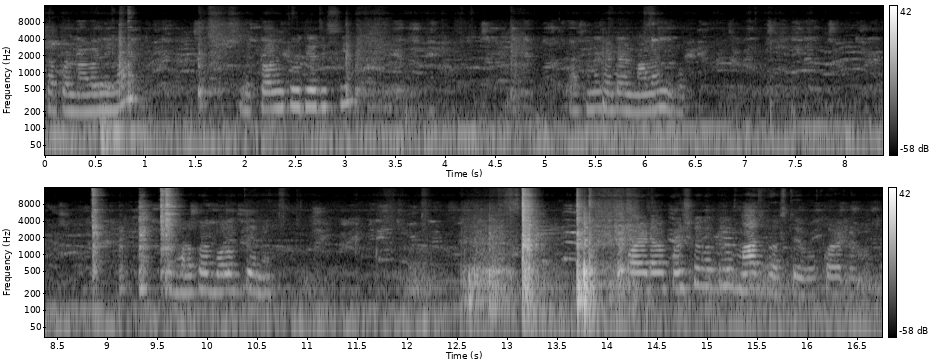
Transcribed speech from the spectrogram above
তারপর নামে নিলাম। টমেটো দিয়ে দিছি। এখন এটা নামা নিব। ভালো করে বরফ দিয়ে নেই কড়াইটা পরিষ্কার করতে মাছ ভাজতে হবে কড়াইটার মধ্যে।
